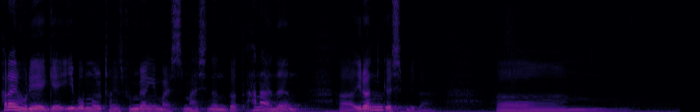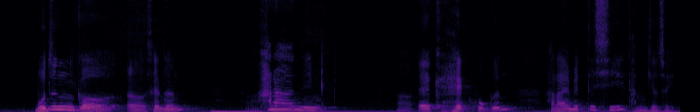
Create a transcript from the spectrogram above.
하나님 우리에게 이 본문을 통해서 분명히 말씀하시는 것 하나는 어, 이런 것입니다. 어, 모든 것에는 하나님의 계획 혹은 하나님의 뜻이 담겨져 있다.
